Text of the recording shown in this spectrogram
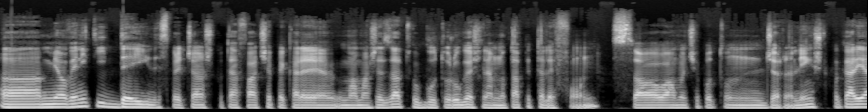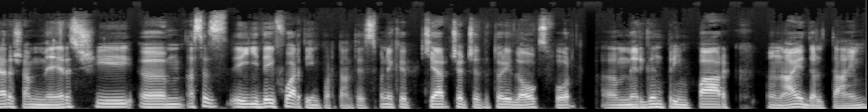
Uh, mi-au venit idei despre ce aș putea face pe care m-am așezat cu buturugă și le-am notat pe telefon sau am început un journaling și după care iarăși am mers și uh, astea sunt idei foarte importante. Se spune că chiar cercetătorii la Oxford, uh, mergând prin parc în idle time,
